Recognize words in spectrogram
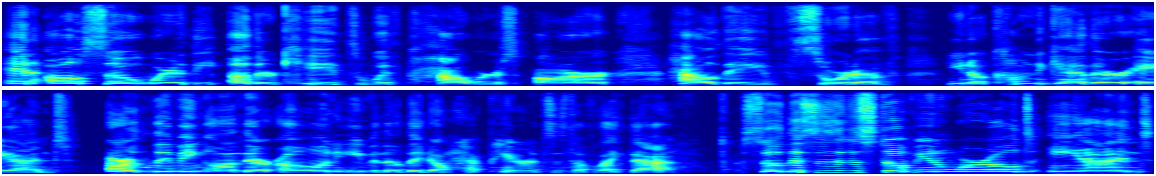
and also where the other kids with powers are how they've sort of you know come together and are living on their own even though they don't have parents and stuff like that so this is a dystopian world and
